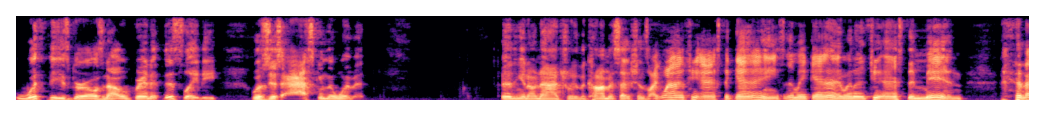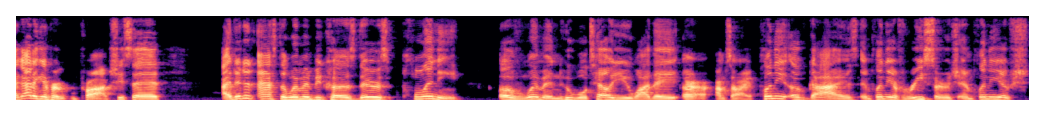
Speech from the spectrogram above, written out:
with these girls, now, granted, this lady was just asking the women, and you know, naturally, the comment section's like, "Why don't you ask the guys? Oh my god, why don't you ask the men?" And I got to give her props. She said, "I didn't ask the women because there's plenty of women who will tell you why they are. I'm sorry, plenty of guys and plenty of research and plenty of sh-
